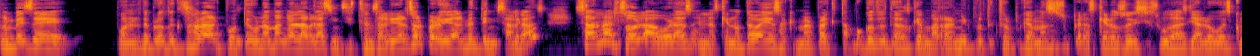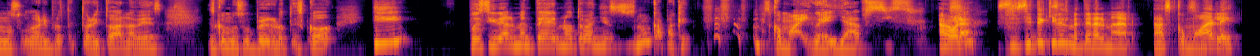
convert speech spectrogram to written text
en vez de ponerte protector solar, ponte una manga larga si insistes en salir al sol, pero idealmente ni salgas. Sal al sol a horas en las que no te vayas a quemar para que tampoco te tengas que embarrar mi protector, porque además es súper asqueroso y si sudas ya luego es como sudor y protector y toda la vez es como súper grotesco. Y pues idealmente no te bañes nunca, ¿para qué? es como, ay, güey, ya. Pues, Ahora, si sí te quieres meter al mar, haz como Ale,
